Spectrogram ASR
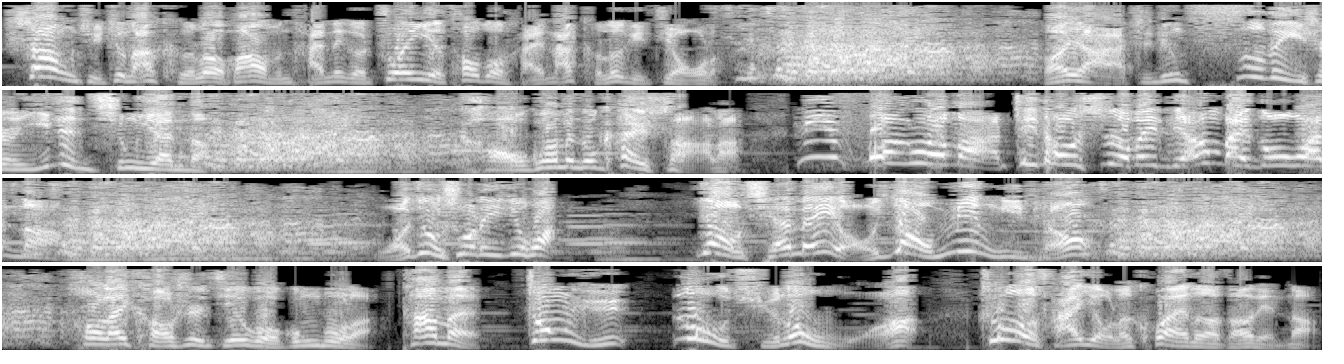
上去就拿可乐把我们台那个专业操作台拿可乐给浇了。哎呀！只听“呲”的一声，一阵青烟呐！考官们都看傻了。你疯了吗？这套设备两百多万呢！我就说了一句话：要钱没有，要命一条。后来考试结果公布了，他们终于录取了我，这才有了快乐早点到。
